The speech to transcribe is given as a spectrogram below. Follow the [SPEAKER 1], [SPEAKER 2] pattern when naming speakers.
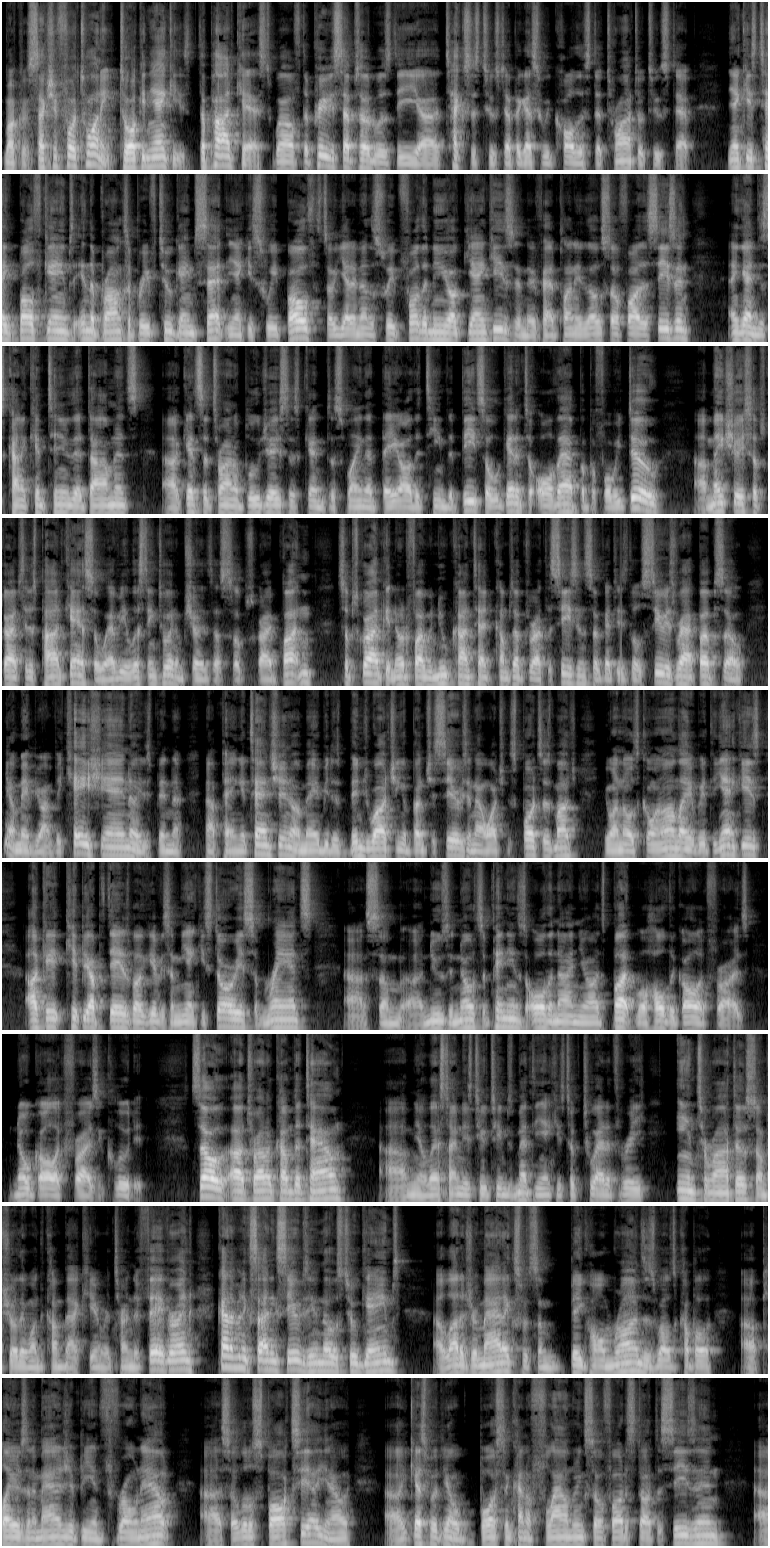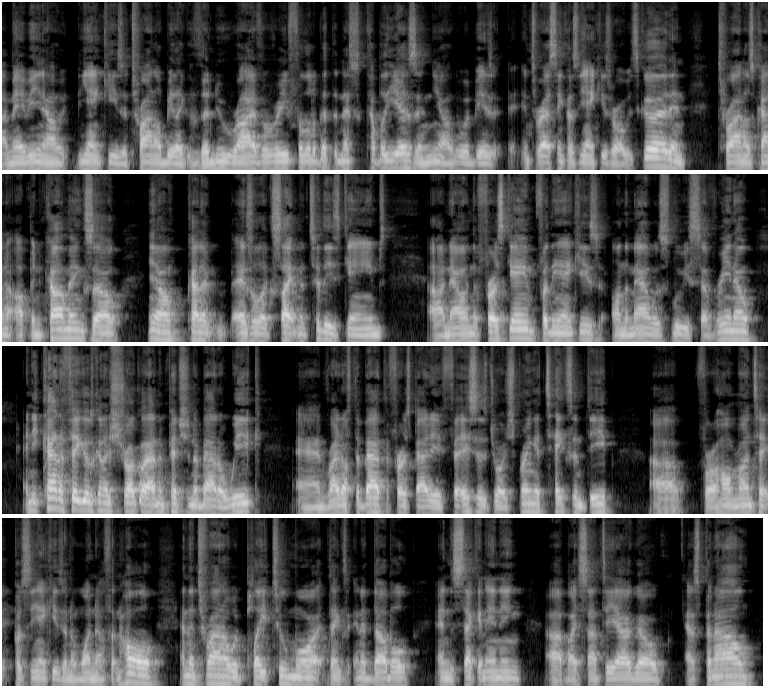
[SPEAKER 1] Welcome to Section 420, Talking Yankees, the podcast. Well, if the previous episode was the uh, Texas two step, I guess we'd call this the Toronto two step. Yankees take both games in the Bronx, a brief two game set. The Yankees sweep both, so yet another sweep for the New York Yankees, and they've had plenty of those so far this season. And again, just kind of continue their dominance uh, against the Toronto Blue Jays, again displaying that they are the team to beat. So we'll get into all that, but before we do, uh, make sure you subscribe to this podcast. So wherever you're listening to it, I'm sure there's a subscribe button subscribe, get notified when new content comes up throughout the season. So get these little series wrap ups. So, you know, maybe you're on vacation or you've just been uh, not paying attention or maybe just binge watching a bunch of series and not watching sports as much. You want to know what's going on lately with the Yankees. I'll keep you up to date as well. Give you some Yankee stories, some rants, uh, some uh, news and notes, opinions, all the nine yards. But we'll hold the garlic fries. No garlic fries included. So uh, Toronto come to town. Um, you know, last time these two teams met, the Yankees took two out of three in Toronto. So I'm sure they want to come back here and return the favor. And kind of an exciting series, even those two games, a lot of dramatics with some big home runs, as well as a couple uh, players and a manager being thrown out. Uh, so a little sparks here, you know. Uh, I guess with you know Boston kind of floundering so far to start the season, uh, maybe you know the Yankees and Toronto will be like the new rivalry for a little bit the next couple of years, and you know it would be interesting because the Yankees are always good and Toronto's kind of up and coming. So you know, kind of adds a little excitement to these games. Uh, now, in the first game for the Yankees, on the mound was Luis Severino, and he kind of figured he was going to struggle. I hadn't pitched in about a week, and right off the bat, the first batter he faces, George Springer, takes him deep uh, for a home run, take, puts the Yankees in a one nothing hole, and then Toronto would play two more things in a double in the second inning uh, by Santiago Espinal.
